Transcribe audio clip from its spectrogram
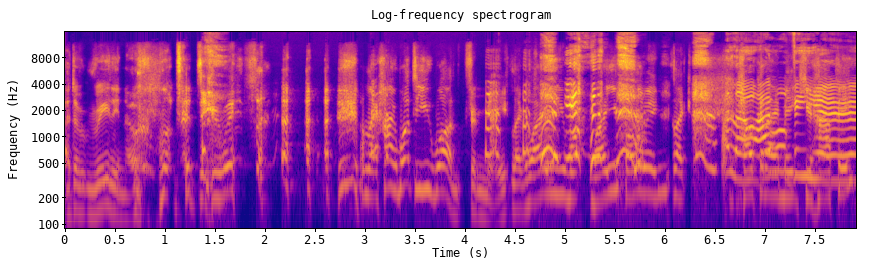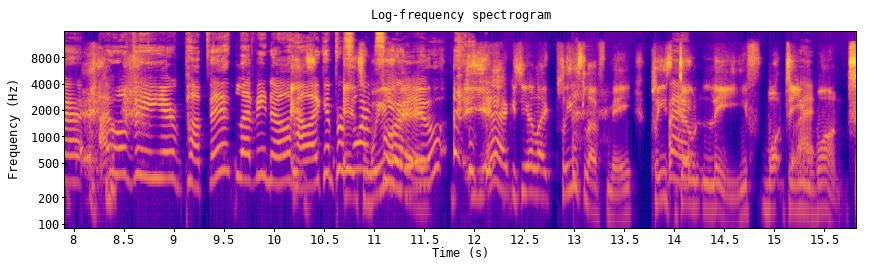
I don't really know what to do with. I'm like, hi, what do you want from me? Like, why are you, why are you following? Like, Hello, how can I I will make you your, happy? I will be your puppet. Let me know how It's- I can perform for you. yeah, because you're like, please love me. Please Right. don't leave. What do you want?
